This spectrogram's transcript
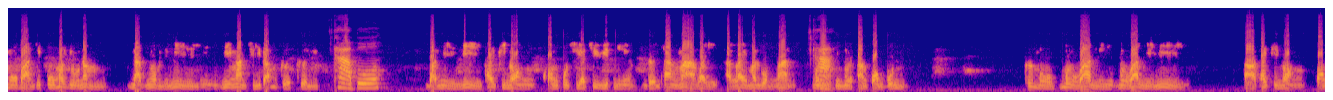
หมู่บ้านที่ปูมาอยู่น้ำหยาดโยมนี่มีมีงานสีดำเกิดขึ้น ค่ะปูบัดนี้มีให้พี่น้องของผู้เสียชีวิตนี่เดินทางมาไว้อะไรมารวมงานเมื่อนี้เป็นมือตั้งกองบุญ คือมือมือว่านนี่มือว่านนี่มีอ่าให้พี่น้องของ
